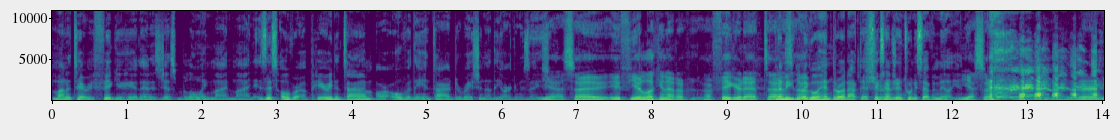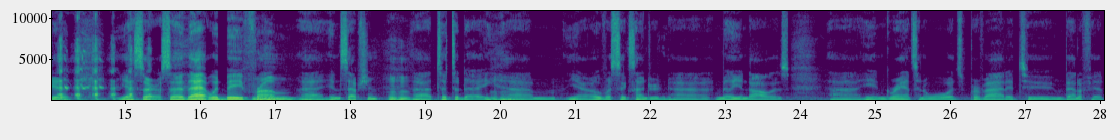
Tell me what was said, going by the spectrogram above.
monetary figure here that is just blowing my mind. Is this over a period of time or over the entire duration of the organization? Yeah. So if you're looking at a, a figure that uh, let me let me go ahead and throw it out there: sure. six hundred twenty-seven million. Yes, sir. Very good. Yes, sir. So that would be from mm-hmm. uh, inception mm-hmm. uh, to today. Mm-hmm. Um, know, over six hundred uh, million dollars uh, in grants and awards provided to benefit,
